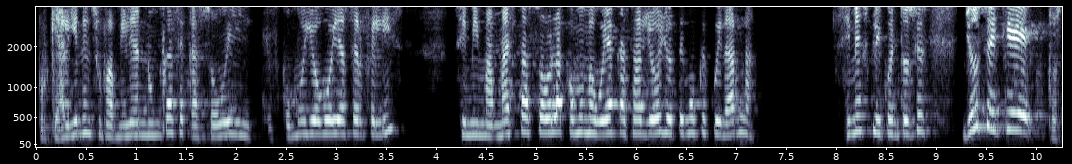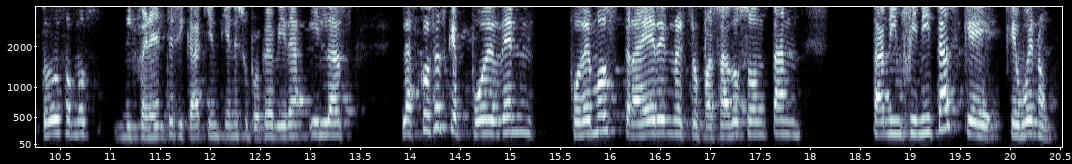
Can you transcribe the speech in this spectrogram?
porque alguien en su familia nunca se casó y pues cómo yo voy a ser feliz. Si mi mamá está sola, ¿cómo me voy a casar yo? Yo tengo que cuidarla. ¿Sí me explico? Entonces, yo sé que pues todos somos diferentes y cada quien tiene su propia vida y las, las cosas que pueden, podemos traer en nuestro pasado son tan, tan infinitas que, que, bueno,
